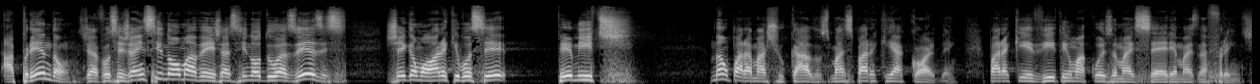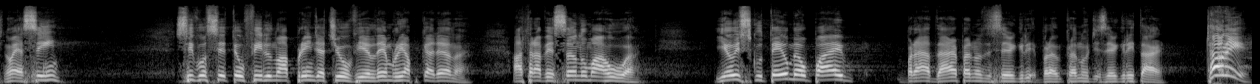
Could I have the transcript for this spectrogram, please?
aprendam, já, você já ensinou uma vez, já ensinou duas vezes, chega uma hora que você permite. Não para machucá-los, mas para que acordem, para que evitem uma coisa mais séria mais na frente. Não é assim? Se você, teu filho, não aprende a te ouvir, lembro em Apucarana, atravessando uma rua, e eu escutei o meu pai bradar para não dizer, para não dizer gritar: Tony!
